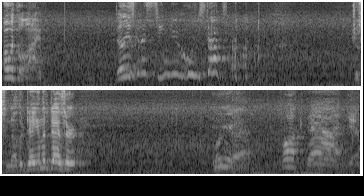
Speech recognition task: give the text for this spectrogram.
Oh, it's alive. Dilly's gonna sting you. Stop. Just another day in the desert. Fuck that. Fuck that. Can't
